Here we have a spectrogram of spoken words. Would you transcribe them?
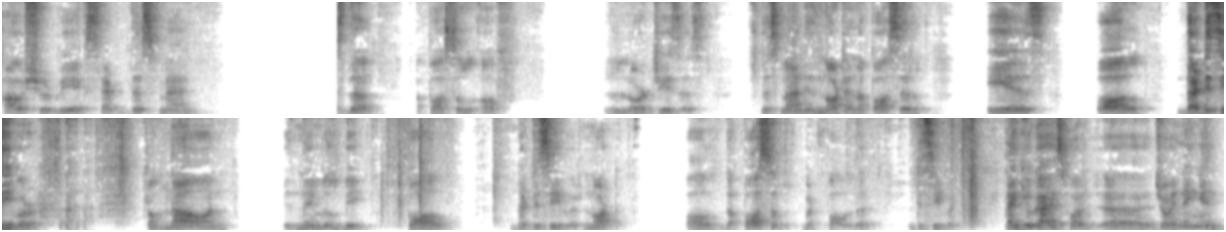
how should we accept this man as the apostle of Lord Jesus? This man is not an apostle, he is Paul the deceiver. From now on, his name will be Paul the deceiver, not Paul the apostle, but Paul the deceiver. Thank you guys for uh, joining in,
